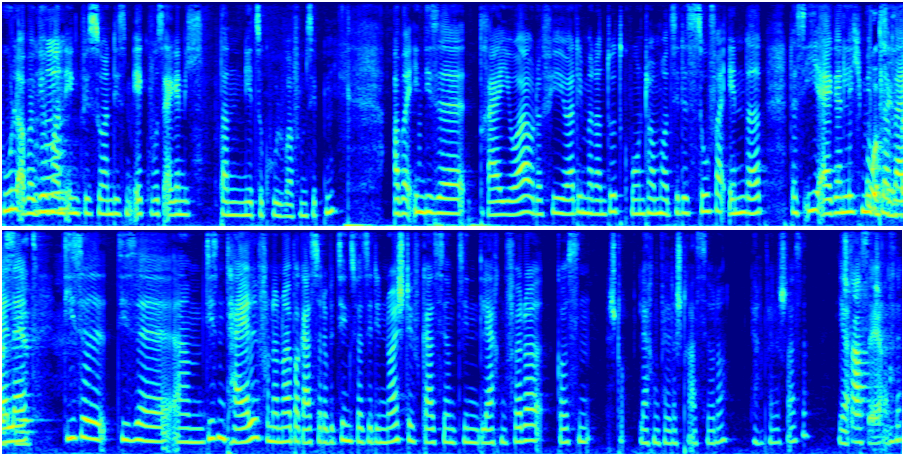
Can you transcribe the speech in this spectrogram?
cool, aber mhm. wir waren irgendwie so an diesem Eck, wo es eigentlich dann nicht so cool war vom siebten. Aber in diese drei Jahre oder vier Jahre, die wir dann dort gewohnt haben, hat sich das so verändert, dass ich eigentlich mittlerweile diese, diese, ähm, diesen Teil von der Neubaugasse oder beziehungsweise die Neustiftgasse und den Lerchenfördergassen, Lerchenfelder Straße, oder? Lerchenfelder Straße? Ja, Straße, Straße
